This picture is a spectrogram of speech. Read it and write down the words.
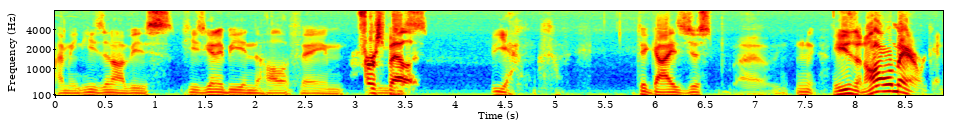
I mean, he's an obvious. He's going to be in the Hall of Fame. First He's- ballot. Yeah, the guy's just. Uh, he's an All-American.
